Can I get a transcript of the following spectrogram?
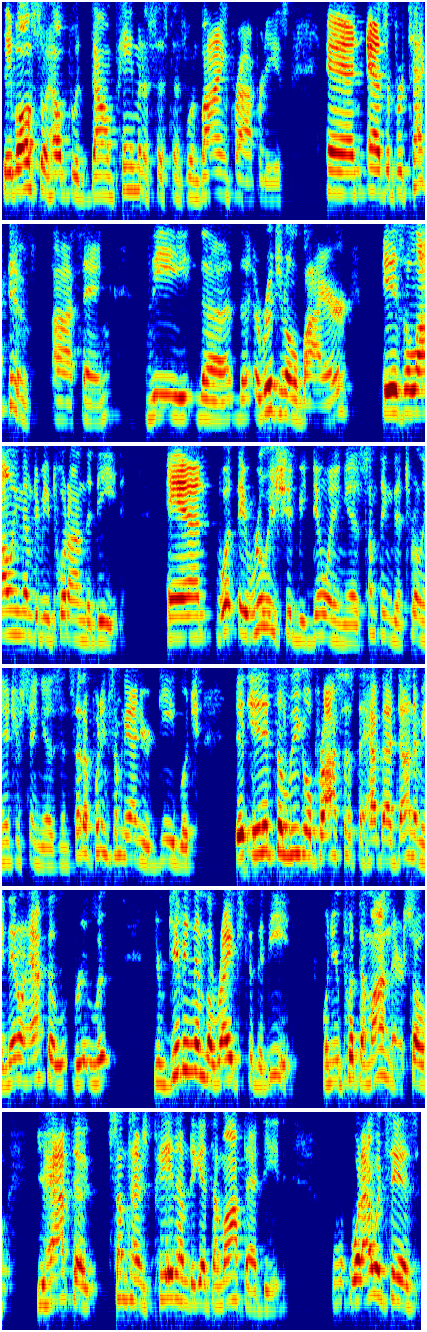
they've also helped with down payment assistance when buying properties. And as a protective uh, thing the the the original buyer is allowing them to be put on the deed. And what they really should be doing is something that's really interesting is instead of putting somebody on your deed which it, it's a legal process to have that done. I mean, they don't have to. You're giving them the rights to the deed when you put them on there. So you have to sometimes pay them to get them off that deed. What I would say is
